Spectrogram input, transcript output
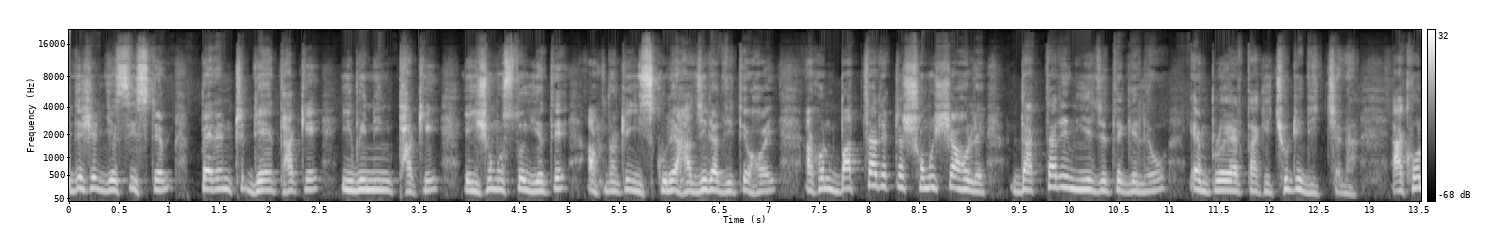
এদেশের যে সিস্টেম প্যারেন্ট ডে থাকে ইভিনিং থাকে, এই সমস্ত ইয়েতে আপনাকে স্কুলে হাজিরা দিতে হয়। এখন বাচ্চার একটা সমস্যা হলে ডাক্তারে নিয়ে যেতে গেলেও এমপ্লয়ার তাকে ছুটি দিচ্ছে না। এখন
